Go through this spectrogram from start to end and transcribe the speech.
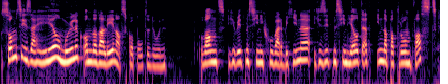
soms is dat heel moeilijk om dat alleen als koppel te doen. Want je weet misschien niet goed waar beginnen. Je zit misschien heel de tijd in dat patroon vast.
